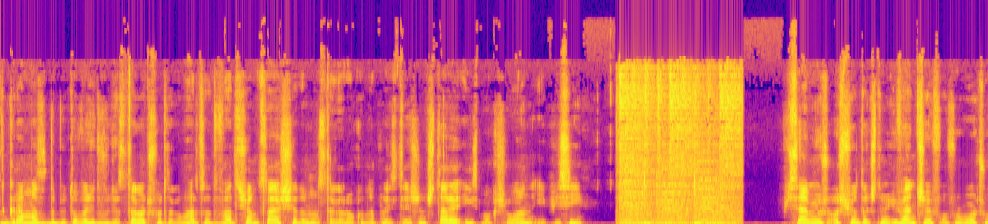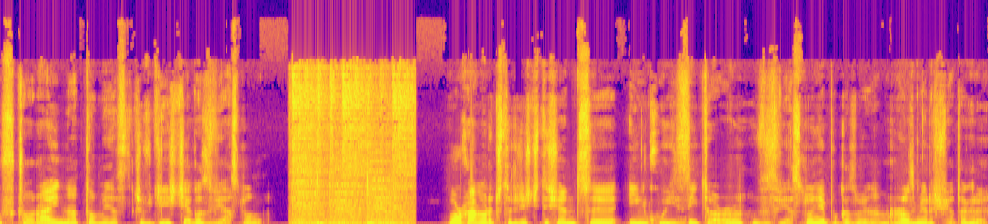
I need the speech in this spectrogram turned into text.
Gra ma zadebiutować 24 marca 2017 roku na PlayStation 4, Xbox One i PC. Pisałem już o świątecznym evencie w Overwatchu wczoraj, natomiast czy widzieliście go zwiastun? Warhammer 40 000 Inquisitor w zwiastunie pokazuje nam rozmiar świata gry.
